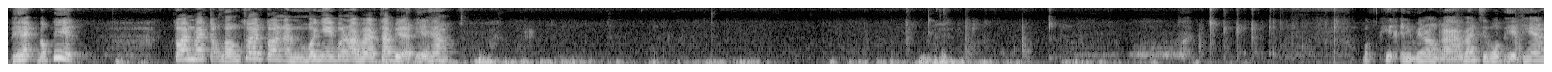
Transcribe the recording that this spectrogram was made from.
เผ็ดบอกพี่ ตอนมาจากของซ้อยตอนนั้นบ่ใหญ่บ่น้อยเพราะจำผิดอะเผ็ดทั้งบักพริกอันนี้พี่น้องค่ะว่านสิบ่เผ็ดแห้ง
